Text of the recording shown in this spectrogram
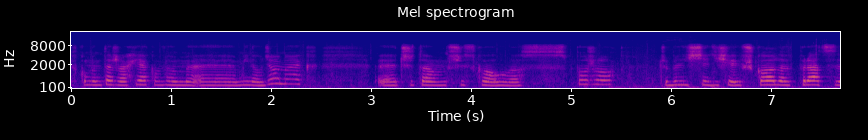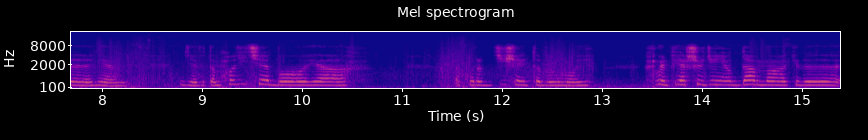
w komentarzach, jak wam e, minął dzionek, e, czy tam wszystko u was sporo, czy byliście dzisiaj w szkole, w pracy, nie wiem, gdzie wy tam chodzicie, bo ja akurat dzisiaj to był mój, pierwszy dzień od dawna, kiedy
